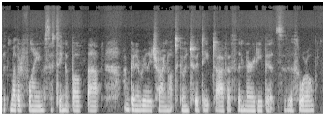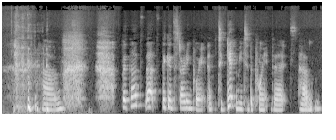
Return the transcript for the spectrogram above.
with Mother Flame sitting above that. I'm going to really try not to go into a deep dive of the nerdy bits of this world. um, but that's that's the good starting point, and to get me to the point that um,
